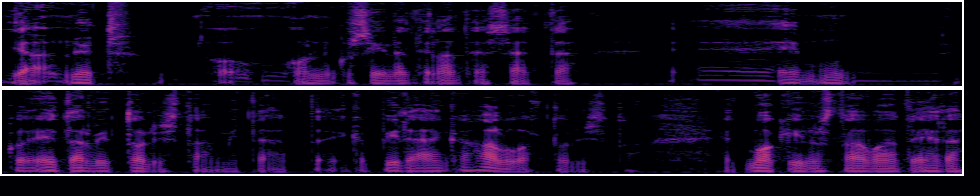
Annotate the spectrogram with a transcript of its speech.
Ja nyt on niin kuin siinä tilanteessa, että ei, mun, ei tarvitse todistaa mitään, että eikä pidä enkä halua todistaa. Että mua kiinnostaa vaan tehdä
